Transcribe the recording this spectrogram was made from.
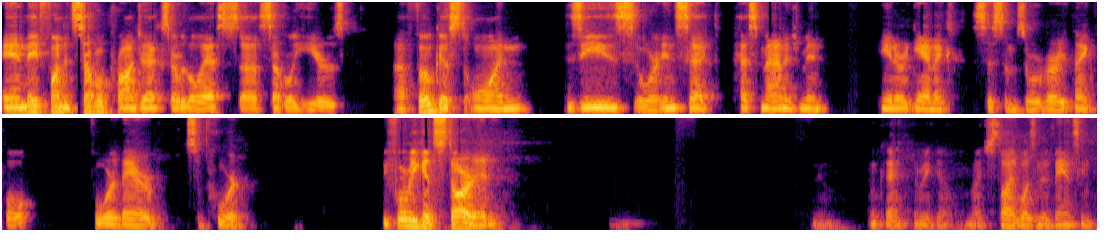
And they funded several projects over the last uh, several years uh, focused on disease or insect pest management in organic systems. So we're very thankful for their support. Before we get started, okay, there we go. My slide wasn't advancing.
